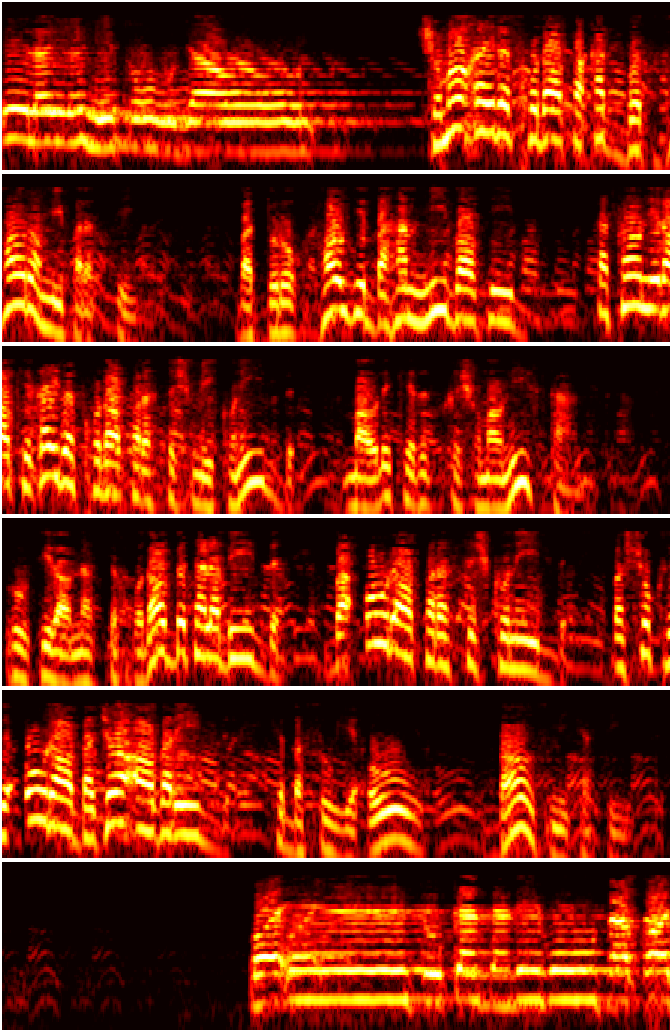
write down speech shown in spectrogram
الیه ترجعون. شما غیر از خدا فقط بتها را میپرستید و دروغهای به هم میبافید کسانی را که غیر از خدا پرستش می‌کنید مالک رزق شما نیستند. روزی را نزد خدا بطلبید و او را پرستش کنید و شکر او را به جا آورید که به سوی او باز می‌کردید وإن تكذبوا فقد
